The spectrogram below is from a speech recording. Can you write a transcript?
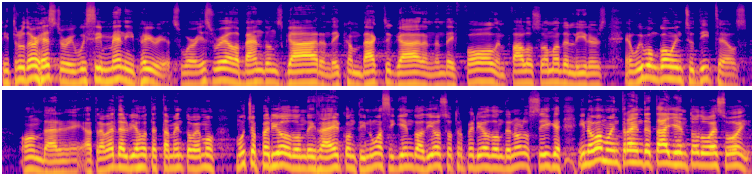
See, through their history, we see many periods where Israel abandons God and they come back to God and then they fall and follow some other leaders. And we won't go into details on that. A través del Viejo Testamento vemos muchos periodos donde Israel continúa siguiendo a Dios, otro periodo donde no lo sigue. Y no vamos a entrar en detalle en todo eso hoy.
